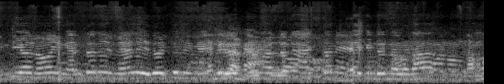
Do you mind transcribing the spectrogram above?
ఇండియాను ఇంకంటనే మేళ ఎదుగుతున్నాయి నమ్మ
